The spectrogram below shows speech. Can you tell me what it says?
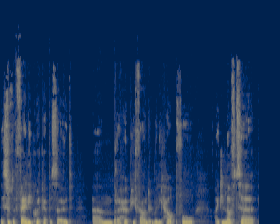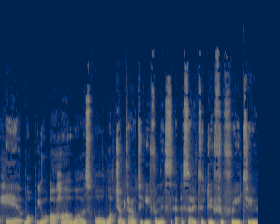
This was a fairly quick episode. Um, but I hope you found it really helpful. I'd love to hear what your aha was or what jumped out at you from this episode. So do feel free to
